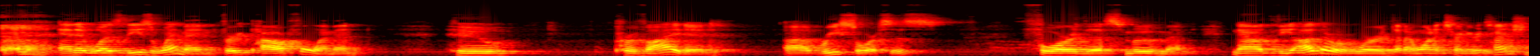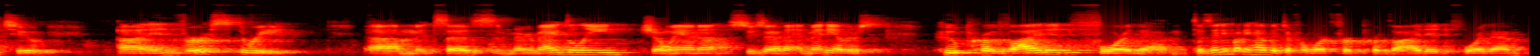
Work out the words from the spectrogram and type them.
and it was these women, very powerful women, who provided uh, resources for this movement. Now, the other word that I want to turn your attention to uh, in verse three, um, it says Mary Magdalene, Joanna, Susanna, and many others who provided for them. Does anybody have a different word for provided for them?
